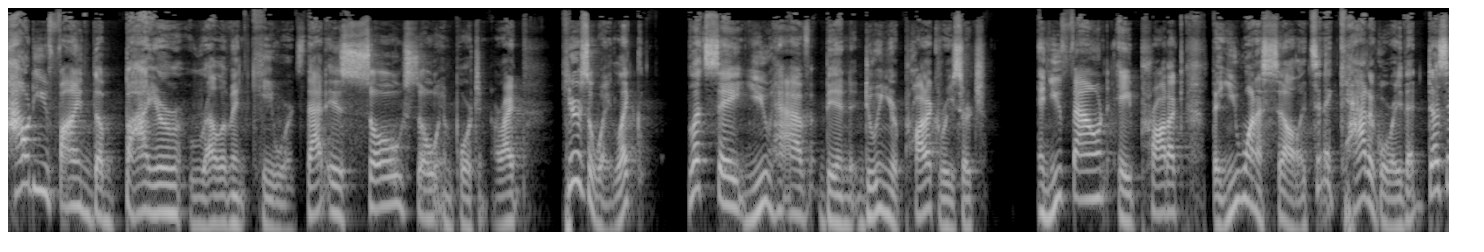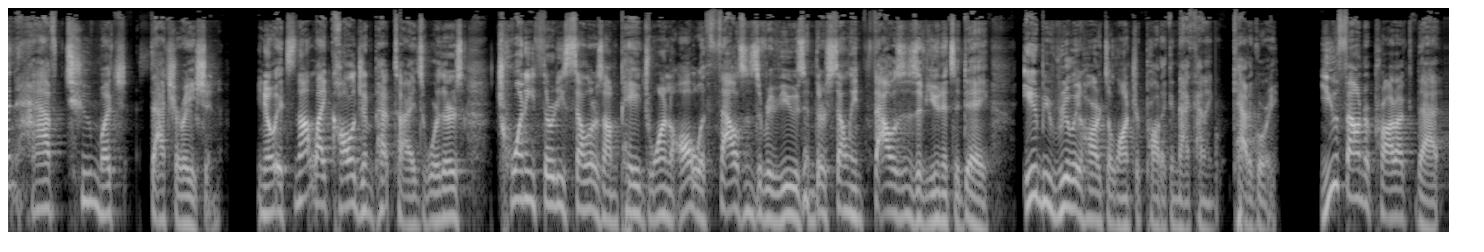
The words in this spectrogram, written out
how do you find the buyer relevant keywords? That is so, so important. All right. Here's a way like, let's say you have been doing your product research and you found a product that you want to sell. It's in a category that doesn't have too much saturation. You know, it's not like collagen peptides where there's 20, 30 sellers on page one, all with thousands of reviews, and they're selling thousands of units a day. It would be really hard to launch a product in that kind of category. You found a product that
